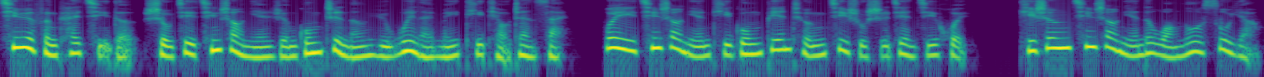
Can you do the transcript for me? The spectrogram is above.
七月份开启的首届青少年人工智能与未来媒体挑战赛，为青少年提供编程技术实践机会。提升青少年的网络素养，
